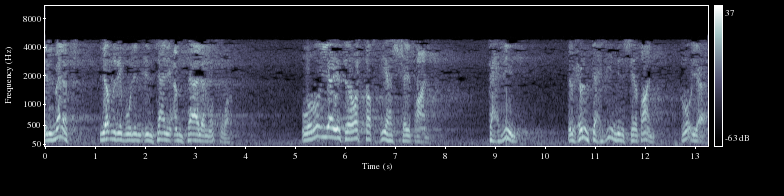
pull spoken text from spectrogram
الملك يضرب للإنسان أمثالا وصورا ورؤيا يتوسط فيها الشيطان. تحزين. الحلم تحزين من الشيطان. رؤيا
